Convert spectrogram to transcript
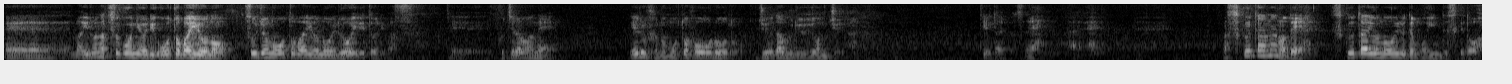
えー、まあ、いろんな都合によりオートバイ用の通常のオートバイ用のオイルを入れております、えー、こちらはねエルフの元フォーロード 10W40 っていうタイプですね、スクーターなのでスクーター用のオイルでもいいんですけど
